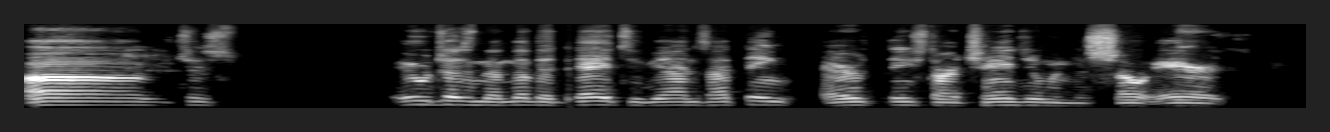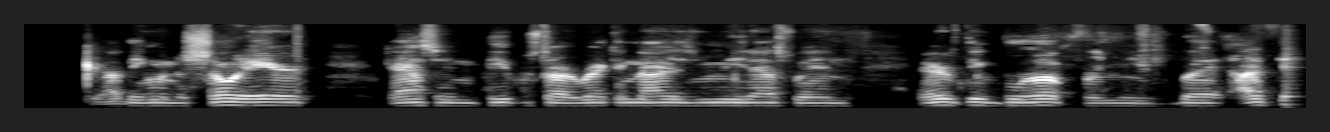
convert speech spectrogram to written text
Uh, just it was just another day. To be honest, I think everything started changing when the show aired. I think when the show aired, that's when people started recognizing me. That's when everything blew up for me. But I thi-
